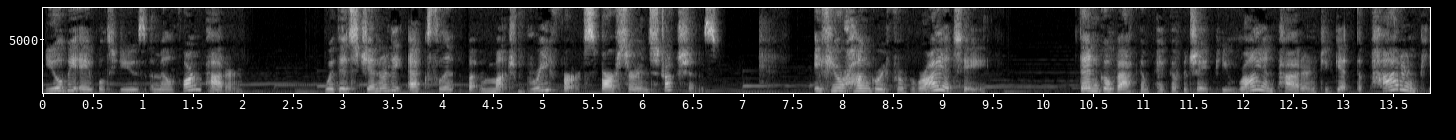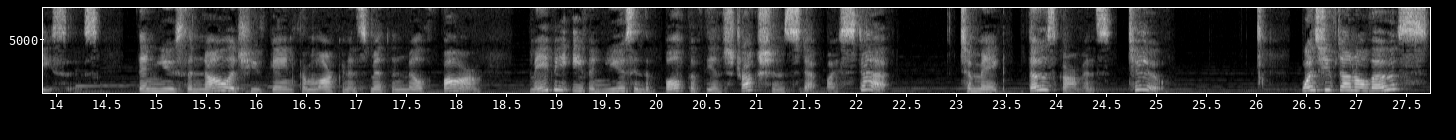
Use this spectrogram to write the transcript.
You'll be able to use a mill farm pattern with its generally excellent but much briefer, sparser instructions. If you're hungry for variety, then go back and pick up a JP Ryan pattern to get the pattern pieces. Then use the knowledge you've gained from Larkin and Smith and Mill Farm maybe even using the bulk of the instructions step by step to make those garments too. Once you've done all those,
